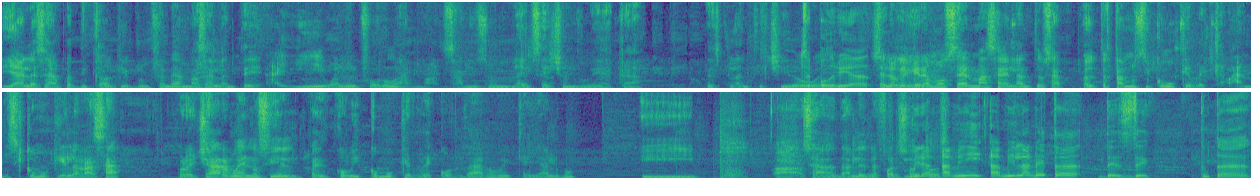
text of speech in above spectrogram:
ya les había platicado aquí en producciones, más adelante, ahí igual en el foro, hacemos un live session, güey, acá. Desplante chido, Se podría- Es se lo que queremos hacer más adelante. O sea, ahorita estamos así como que recabando, así como que la raza aprovechar, bueno, sí, el el COVID como que recordar, güey, que hay algo. Y, ah, o sea, darle refuerzo Mira, todo a esto. mí, a mí la neta, desde puta,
